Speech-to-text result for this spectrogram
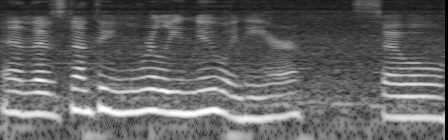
and there's nothing really new in here so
